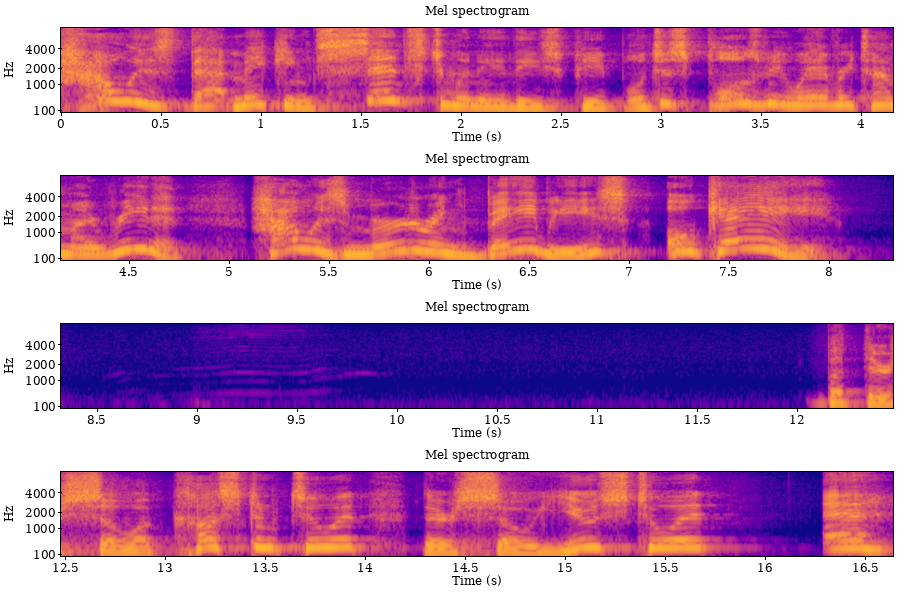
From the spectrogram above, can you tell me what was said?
How is that making sense to any of these people? It just blows me away every time I read it. How is murdering babies okay? But they're so accustomed to it, they're so used to it, eh,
